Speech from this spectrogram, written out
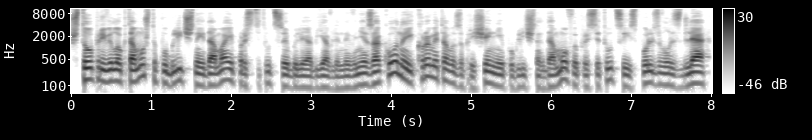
что привело к тому, что публичные дома и проституция были объявлены вне закона, и, кроме того, запрещение публичных домов и проституции использовалось для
